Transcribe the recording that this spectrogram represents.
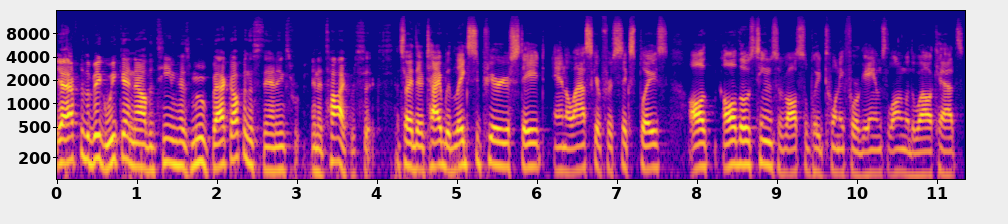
Yeah, after the big weekend now, the team has moved back up in the standings in a tie for sixth. That's right. They're tied with Lake Superior State and Alaska for sixth place. All, all those teams have also played 24 games along with the Wildcats.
